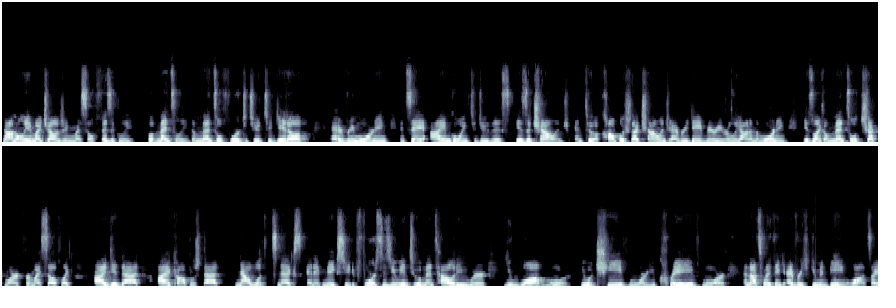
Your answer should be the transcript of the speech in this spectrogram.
not only am I challenging myself physically, but mentally. The mental fortitude to get up every morning and say, I am going to do this is a challenge. And to accomplish that challenge every day, very early on in the morning, is like a mental check mark for myself. Like, I did that, I accomplished that. Now, what's next? And it makes you, it forces you into a mentality where you want more, you achieve more, you crave more. And that's what I think every human being wants. I,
